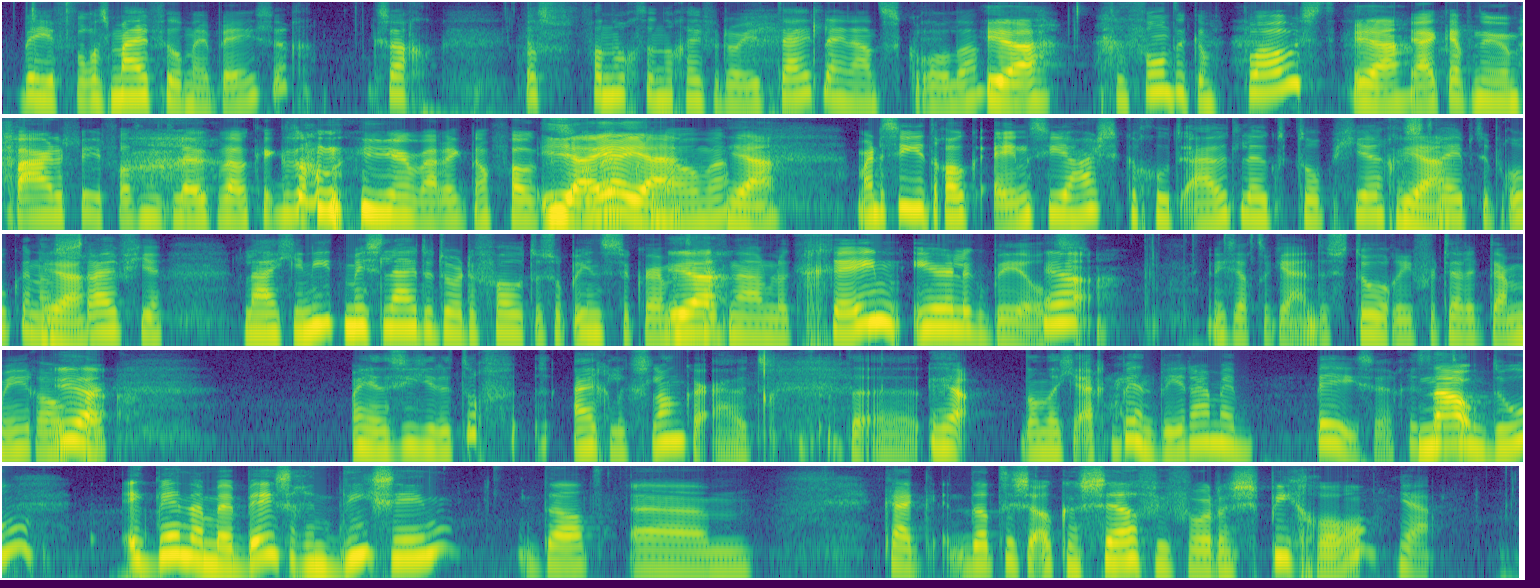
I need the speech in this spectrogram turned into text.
ben je volgens mij veel mee bezig? Ik zag, ik was vanochtend nog even door je tijdlijn aan het scrollen. Ja, Toen vond ik een post ja. ja, ik heb nu een paar, dat vind je vast niet leuk welke ik dan hier, waar ik dan foto's van ja, heb ja. genomen. ja. Maar dan zie je er ook één, zie je hartstikke goed uit. Leuk topje, gestreepte broek. En dan Ja. schrijf je, laat je niet misleiden door de foto's op Instagram. Het Ja. geeft namelijk geen eerlijk beeld. Ja, En die zegt ook, ja, in de story vertel ik daar meer over. ja, Maar ja, dan zie je er toch eigenlijk slanker uit de- ja. dan dat je eigenlijk bent. Ben je daarmee bezig? Is Nou, dat een doel? Ik ben daarmee bezig in die zin dat... ehm, kijk, dat is ook een selfie voor een spiegel. Ja.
